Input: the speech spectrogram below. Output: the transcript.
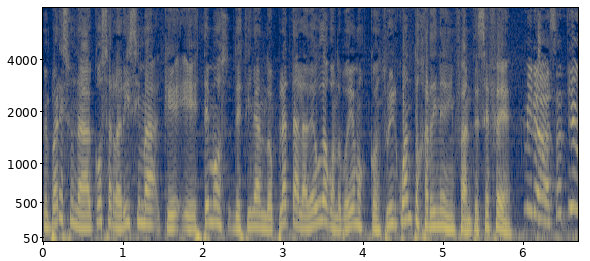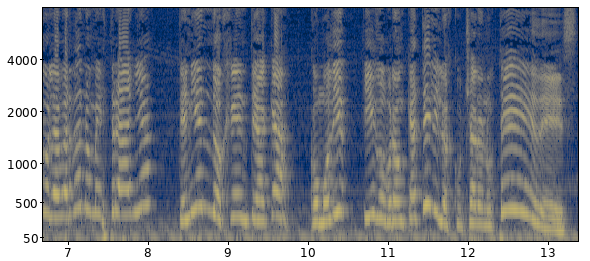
me parece una cosa rarísima que eh, estemos destinando plata a la deuda cuando podríamos construir cuántos jardines de infantes, Efe. Mira, Santiago, la verdad no me extraña teniendo gente acá como Die- Diego Broncatelli lo escucharon ustedes.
